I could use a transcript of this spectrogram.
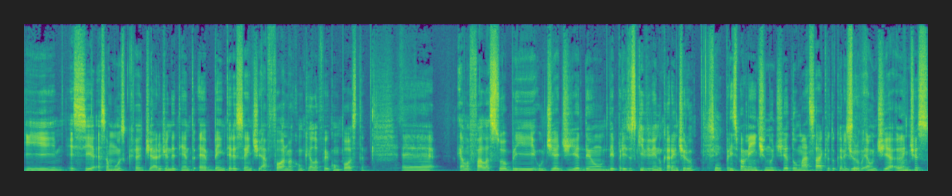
E esse, essa música, Diário de um Detento, é bem interessante a forma com que ela foi composta. É, ela fala sobre o dia a dia de, um, de presos que vivem no Carandiru. Sim. Principalmente no dia do massacre do Carandiru. Sim. É um dia antes,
